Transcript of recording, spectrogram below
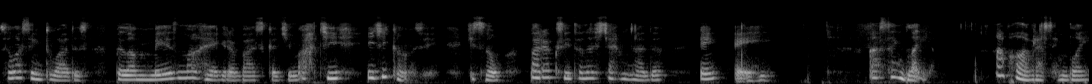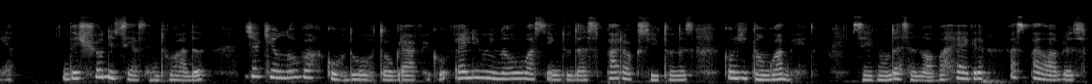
são acentuadas pela mesma regra básica de Marty e de Câncer, que são paroxítonas terminadas em R. Assembleia. A palavra assembleia deixou de ser acentuada, já que o novo acordo ortográfico eliminou o acento das paroxítonas com ditongo aberto. Segundo essa nova regra, as palavras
